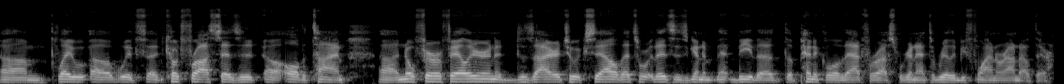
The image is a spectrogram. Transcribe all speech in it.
um, play uh, with. Uh, Coach Frost says it uh, all the time: no fear of failure and a desire to excel. That's where this is going to be the the pinnacle of that for us. We're going to have to really be flying around out there.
